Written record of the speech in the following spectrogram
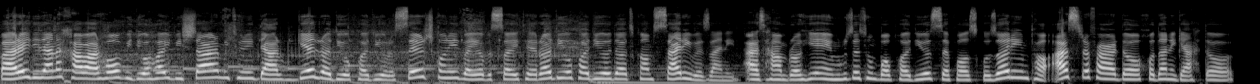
برای دیدن خبرها و ویدیوهای بیشتر می‌تونید در گوگل رادیو پادیو رو سرچ کنید و یا به سایت رادیو پادیو سری بزنید. از همراهی امروزتون با پادیو سپاس گذاریم تا عصر فردا خدا نگهدار.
